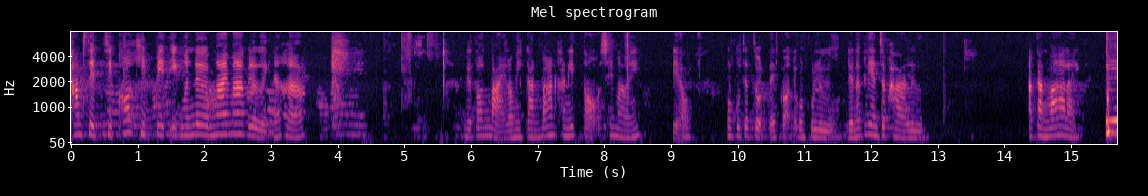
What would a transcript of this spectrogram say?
ทำเสร็จ10ข้อขีดปิดอีกเหมือนเดิมง่ายมากเลยนะคะ เดี๋ยวตอนบ่ายเรามีการบ้านคณิตต่อใช่ไหม เดี๋ยวคุณครูจะจดไว้ก่อนเดี๋ยวคุณครูลืม เดี๋ยวนักเรียนจะพาลืม อาการว่าอะไรเย้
